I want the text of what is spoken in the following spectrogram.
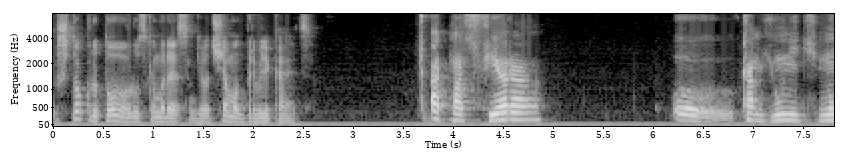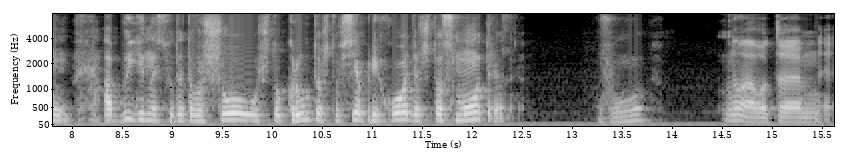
что крутого в русском рестлинге, вот чем он привлекает? Атмосфера, комьюнити, ну, обыденность вот этого шоу, что круто, что все приходят, что смотрят. Вот. Ну, а вот э,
